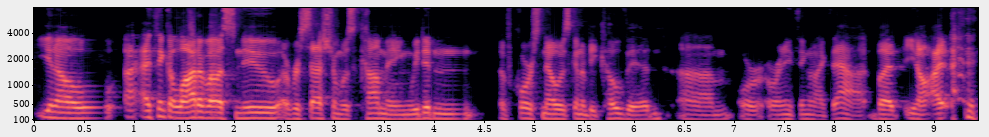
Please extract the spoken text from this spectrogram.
you know, I think a lot of us knew a recession was coming. We didn't of course know is going to be COVID um, or or anything like that. But you know, I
